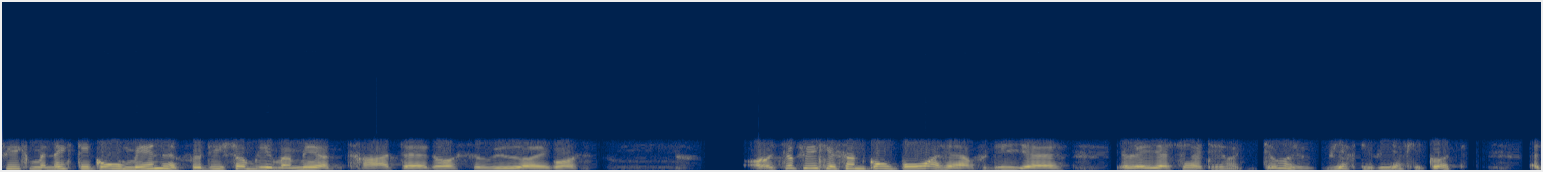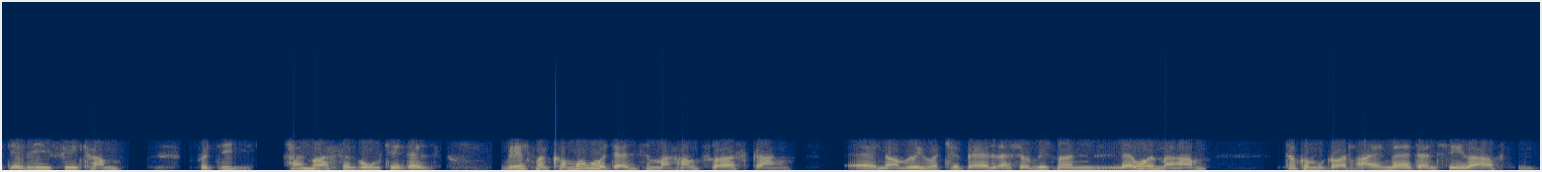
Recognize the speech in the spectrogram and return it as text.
fik man ikke det gode minde, fordi så bliver man mere træt af det og så videre, ikke også? Og så fik jeg sådan en god bror her, fordi jeg, jeg, jeg sagde, det var, det var virkelig, virkelig godt, at jeg lige fik ham. Fordi han var så god til at danse. Hvis man kom ud og danse med ham første gang, øh, når vi var til bal, altså hvis man lavede med ham, så kunne man godt regne med at danse hele aften.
